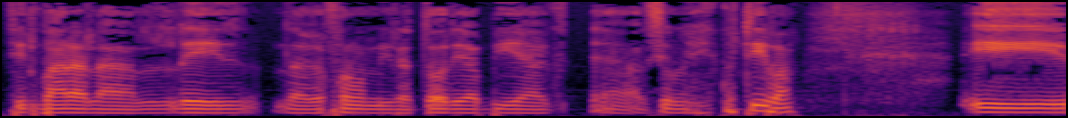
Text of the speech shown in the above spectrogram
firmara la ley, la reforma migratoria vía eh, acción ejecutiva. Y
